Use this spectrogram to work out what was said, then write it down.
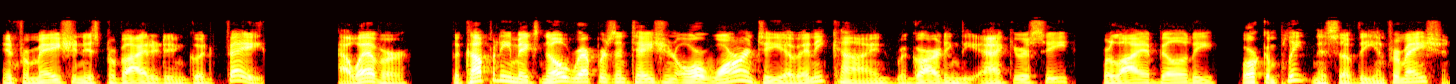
Information is provided in good faith. However, the company makes no representation or warranty of any kind regarding the accuracy, reliability, or completeness of the information.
